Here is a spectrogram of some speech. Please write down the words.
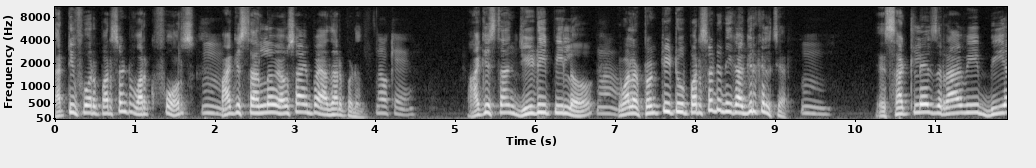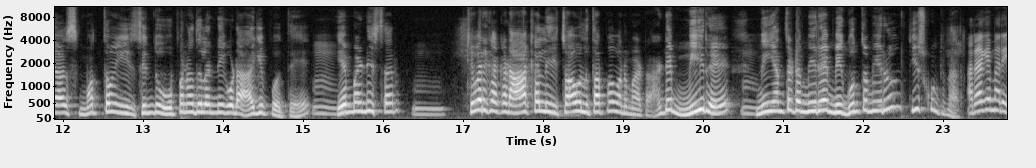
Thirty four percent work force పాకిస్తాన్లో వ్యవసాయంపై ఆధారపడి ఉంది. ఓకే. పాకిస్తాన్ జీడిపిలో ఇవాళ ట్వంటీ టూ పర్సెంట్ నీకు అగ్రికల్చర్. సట్లేజ్ రావి బియాస్ మొత్తం ఈ సింధు ఉపనదులన్నీ కూడా ఆగిపోతే ఏం పండిస్తారు? చివరికి అక్కడ ఆకలి చావులు తప్పవన్నమాట. అంటే మీరే మీ అంతటా మీరే మీ గుంత మీరు తీసుకుంటున్నారు. అలాగే మరి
